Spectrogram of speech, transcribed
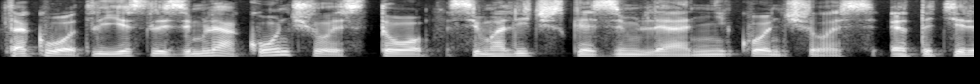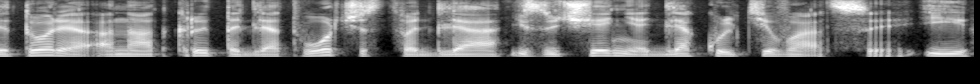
Так вот, если земля кончилась, то символическая земля не кончилась. Эта территория, она открыта для творчества, для изучения, для культивации. И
